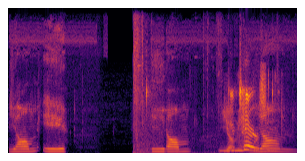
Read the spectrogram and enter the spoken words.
Yum e. Yum. Yummy terrible. pussy.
